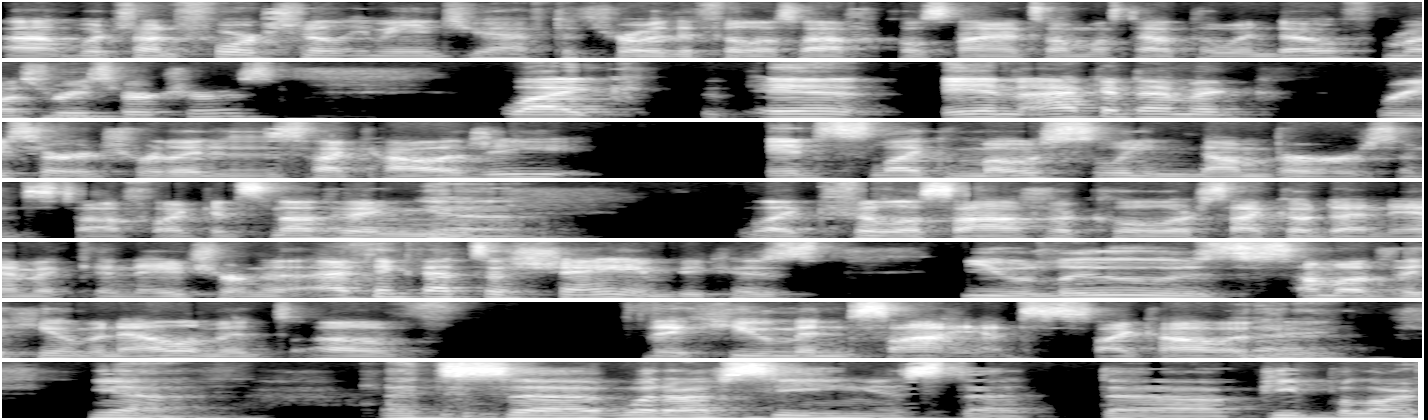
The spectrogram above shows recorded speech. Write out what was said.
uh, which unfortunately means you have to throw the philosophical science almost out the window for most mm -hmm. researchers. Like in, in academic research related to psychology, it's like mostly numbers and stuff. Like it's nothing yeah. like philosophical or psychodynamic in nature. And I think that's a shame because you lose some of the human element of the human science psychology yeah, yeah. it's uh, what i've seen is that uh, people are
